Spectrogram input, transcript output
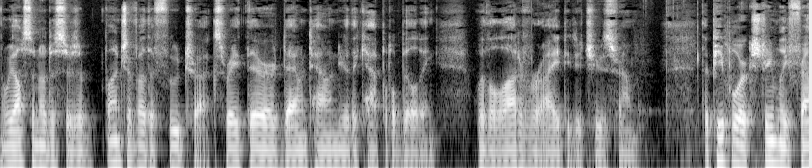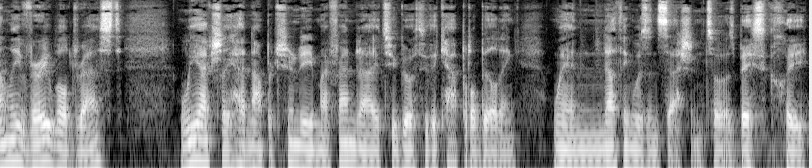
We also noticed there's a bunch of other food trucks right there downtown near the Capitol building with a lot of variety to choose from. The people were extremely friendly, very well dressed. We actually had an opportunity, my friend and I, to go through the Capitol building when nothing was in session. So it was basically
